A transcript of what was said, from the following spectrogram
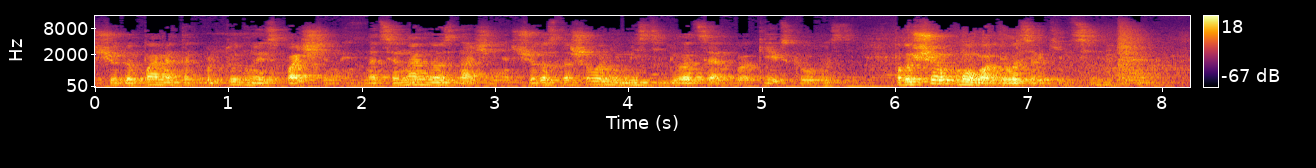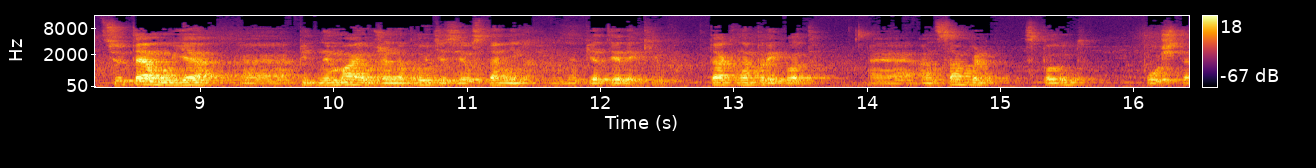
щодо пам'яток культурної спадщини національного значення, що розташовані в місті Біла Церква Київської області. Про що мова білоцерківці? Цю тему я е, піднімаю вже на протязі останніх п'яти років. Так, наприклад, е, ансамбль споруд пошта.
